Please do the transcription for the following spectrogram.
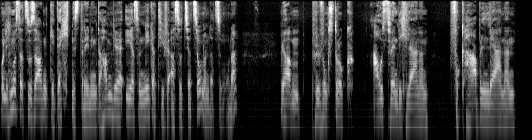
Und ich muss dazu sagen, Gedächtnistraining, da haben wir eher so negative Assoziationen dazu, oder? Wir haben Prüfungsdruck, auswendig lernen, Vokabeln lernen,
